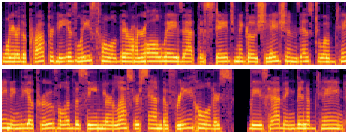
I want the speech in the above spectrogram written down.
Where the property is leasehold there are always at this stage negotiations as to obtaining the approval of the senior lessors and the freeholders. These having been obtained,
